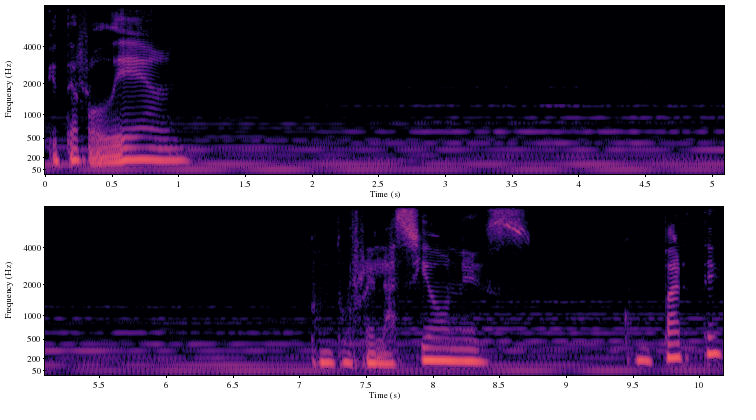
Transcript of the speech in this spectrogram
que te rodean. con tus relaciones. Comparte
